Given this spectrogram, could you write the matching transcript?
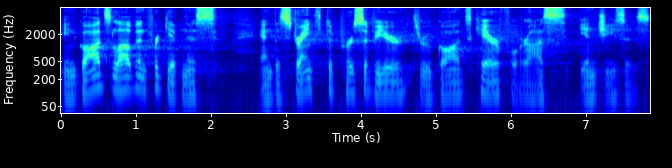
in God's love and forgiveness and the strength to persevere through God's care for us in Jesus.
